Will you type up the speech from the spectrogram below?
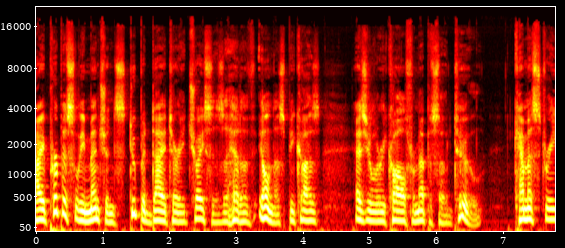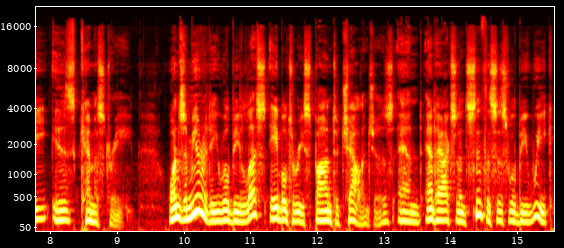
I purposely mentioned stupid dietary choices ahead of illness because as you'll recall from episode 2, chemistry is chemistry. One's immunity will be less able to respond to challenges, and antioxidant synthesis will be weak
